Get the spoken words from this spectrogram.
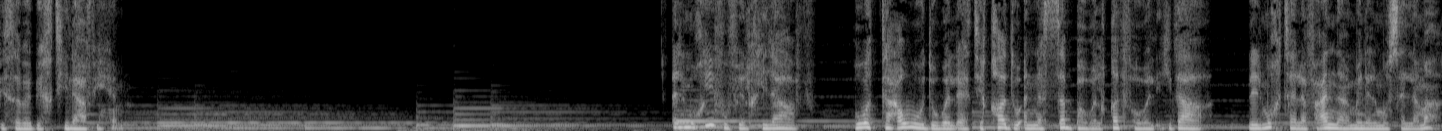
بسبب اختلافهم. المخيف في الخلاف هو التعود والاعتقاد أن السب والقذف والإيذاء للمختلف عنا من المسلمات.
